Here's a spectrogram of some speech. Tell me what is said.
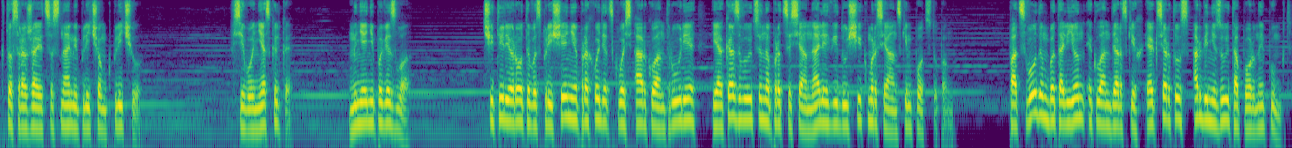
кто сражается с нами плечом к плечу. Всего несколько. Мне не повезло. Четыре роты воспрещения проходят сквозь арку Антрурия и оказываются на процессионале, ведущей к марсианским подступам. Под сводом батальон экландерских «Эксертус» организует опорный пункт.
